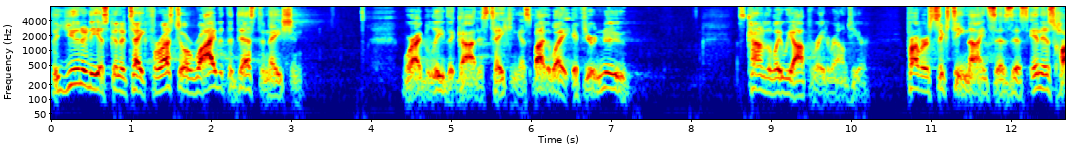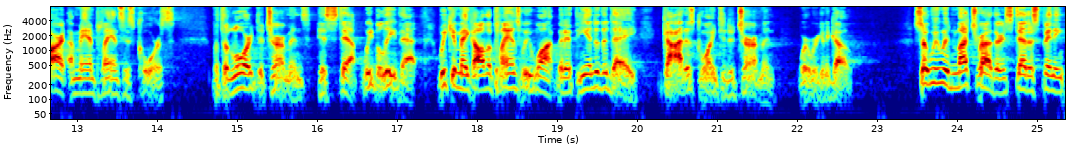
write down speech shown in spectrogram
the unity it's going to take for us to arrive at the destination where I believe that God is taking us. By the way, if you're new, that's kind of the way we operate around here. Proverbs 16 9 says this In his heart, a man plans his course, but the Lord determines his step. We believe that. We can make all the plans we want, but at the end of the day, God is going to determine where we're going to go. So we would much rather, instead of spending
